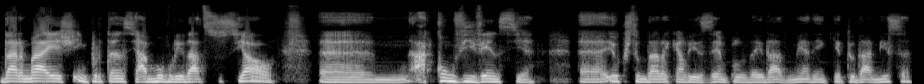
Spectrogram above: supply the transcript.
dar mais importância à mobilidade social, eh, à convivência. Eu costumo dar aquele exemplo da Idade Média em que ia tudo à missa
